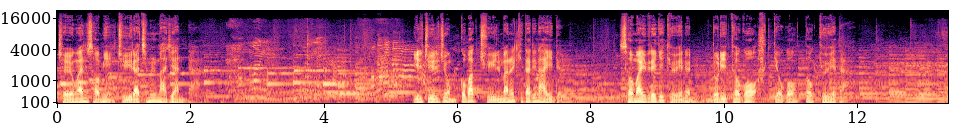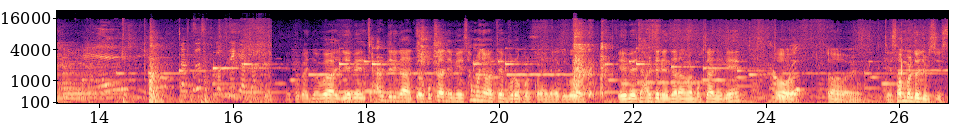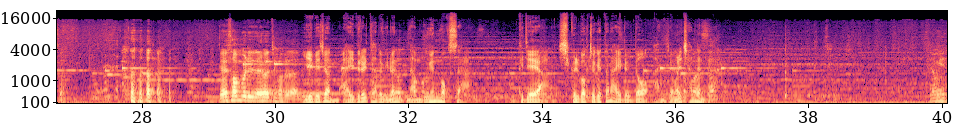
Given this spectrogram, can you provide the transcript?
조용한 섬이 주일 아침을 맞이한다. 일주일 중 꼬박 주일만을 기다린 아이들. 섬 아이들에게 교회는 놀이터고 학교고 또 교회다. 누가 너가 예배 잘 드리나 또 목사님이 사모님한테 물어볼 거야 그래가지고 예배 잘 드리는 사람은 목사님이 또 어, 이제 선물도 줄 수 있어. 그냥 선물이네요 저는. 예배 전 아이들을 다독이는 남궁현 목사. 그제야 시끌벅적했던 아이들도 안정을 찾는다. 형이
